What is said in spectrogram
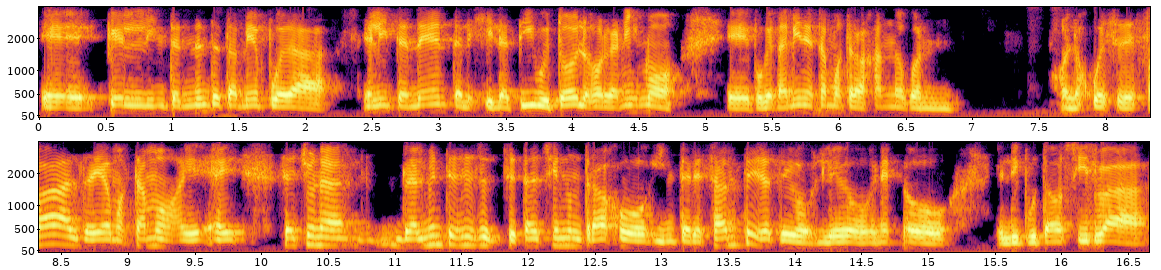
que el intendente también pueda el intendente, el legislativo y todos los organismos, eh, porque también estamos trabajando con, con los jueces de falta, digamos, estamos, eh, eh, se ha hecho una, realmente se, está haciendo un trabajo interesante, ya te digo, Leo, en esto el diputado Silva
